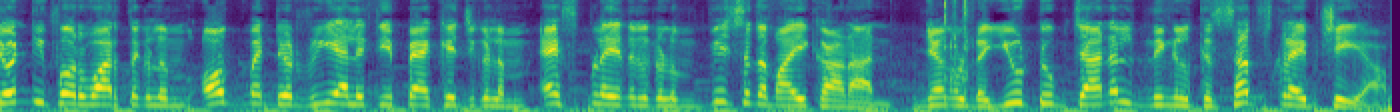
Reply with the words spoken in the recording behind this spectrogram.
ട്വന്റി ഫോർ വാർത്തകളും ഓഗ്മെന്റഡ് റിയാലിറ്റി പാക്കേജുകളും എക്സ്പ്ലെയിനറുകളും വിശദമായി കാണാൻ ഞങ്ങളുടെ യൂട്യൂബ് ചാനൽ നിങ്ങൾക്ക് സബ്സ്ക്രൈബ് ചെയ്യാം.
